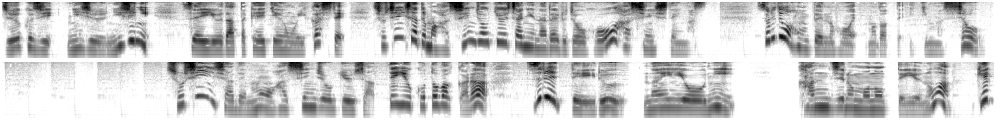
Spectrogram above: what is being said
19時、22時に声優だった経験を活かして初心者でも発信上級者になれる情報を発信しています。それでは本編の方へ戻っていきましょう。初心者でも発信上級者っていう言葉からずれている内容に感じるものっていうのは結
